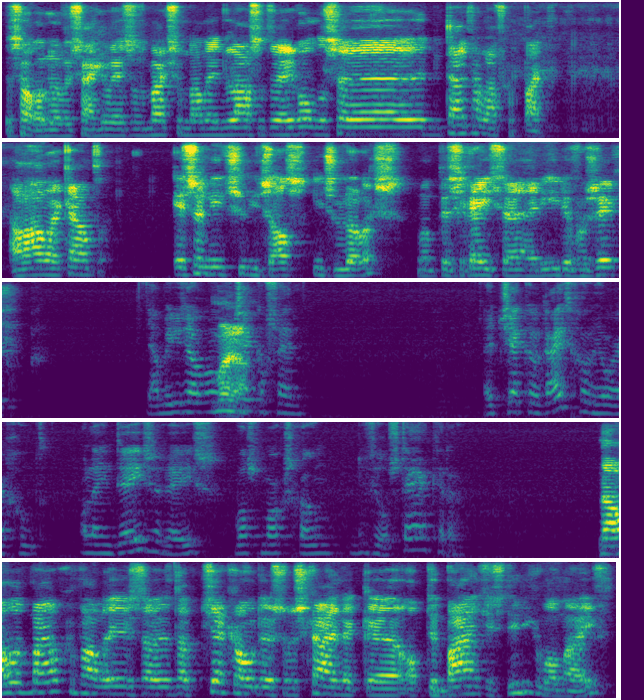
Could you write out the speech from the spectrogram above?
Dat zou wel nodig zijn geweest als Max dan in de laatste twee rondes eh die tijd had afgepakt. Aan de andere kant, is er niet zoiets als iets lulligs. Want het is racen en ieder voor zich. Ja, maar je zou wel Maar een ja. Checo-fan. En Checo rijdt gewoon heel erg goed. Alleen deze race was Max gewoon de veel sterkere. Nou, wat mij opgevallen is dat, dat Checo dus waarschijnlijk eh, op de baantjes die hij gewonnen heeft,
